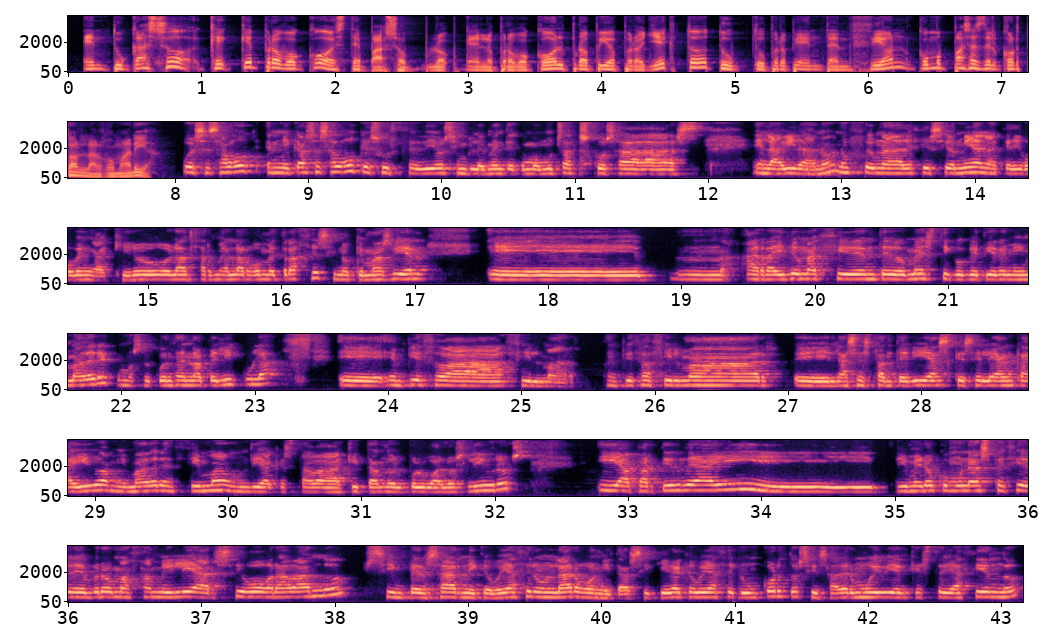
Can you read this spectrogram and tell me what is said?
en tu caso, ¿qué, provocó este paso? ¿Lo, ¿Lo, provocó el propio proyecto, tu, propia intención? ¿Cómo pasas del corto al largo, María? Pues es algo, en mi caso es algo que sucedió simplemente, como muchas cosas en la vida, ¿no? No fue una decisión mía en la que digo, venga, quiero lanzarme al largometraje, sino que más bien eh, a raíz de un accidente doméstico que tiene mi madre, como se cuenta en la película, eh, empiezo a filmar empiezo a filmar eh, las estanterías que se le han caído a mi madre encima un día que estaba quitando el polvo a los libros. Y a partir de ahí, primero como una especie de broma familiar, sigo grabando sin pensar ni que voy a hacer un largo, ni tan siquiera que voy a hacer un corto, sin saber muy bien qué estoy haciendo.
